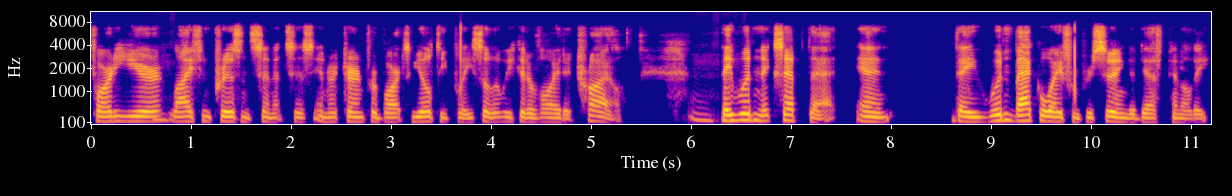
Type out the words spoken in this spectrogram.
40 year mm-hmm. life in prison sentences in return for Bart's guilty plea so that we could avoid a trial. Mm-hmm. They wouldn't accept that and they wouldn't back away from pursuing the death penalty.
